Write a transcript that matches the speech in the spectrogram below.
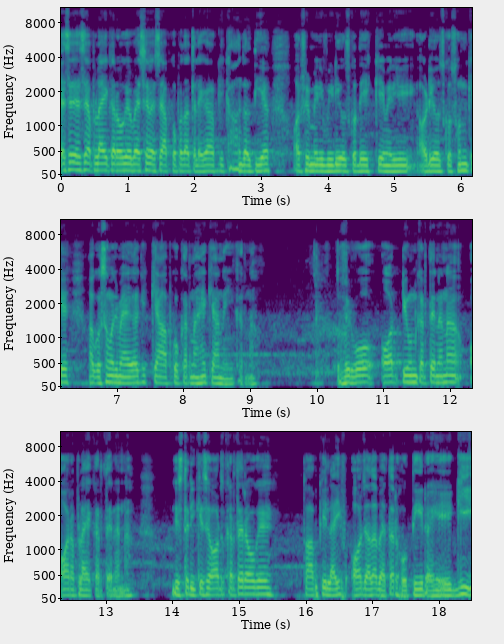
जैसे जैसे अप्लाई करोगे, वैसे वैसे आपको पता चलेगा आपकी कहाँ गलती है। और फिर मेरी वीडियोज़ को देख के, मेरी ऑडियोज़ को सुन के आपको समझ में आएगा कि क्या आपको करना है, क्या नहीं करना। तो फिर वो और ट्यून करते रहना, और अप्लाई करते रहना। जिस तरीके से और करते रहोगे तो आपकी लाइफ और ज़्यादा बेहतर होती रहेगी।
